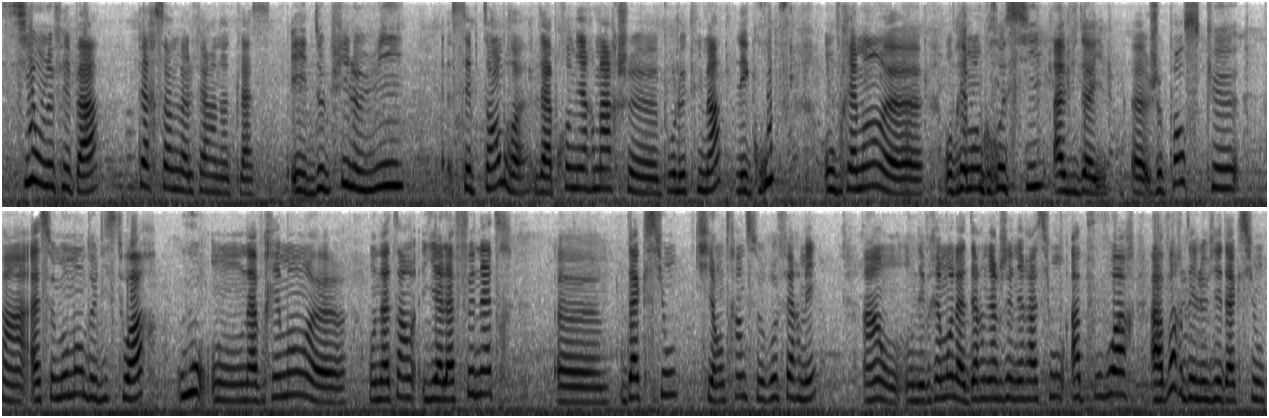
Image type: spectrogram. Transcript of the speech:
si on ne le fait pas, personne ne va le faire à notre place. Et depuis le 8 septembre, la première marche euh, pour le climat, les groupes ont vraiment, euh, ont vraiment grossi à vue d'œil. Euh, je pense que à ce moment de l'histoire où on a vraiment, on atteint, il y a la fenêtre d'action qui est en train de se refermer. Hein, on, est vraiment la dernière génération à pouvoir avoir des leviers d'action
